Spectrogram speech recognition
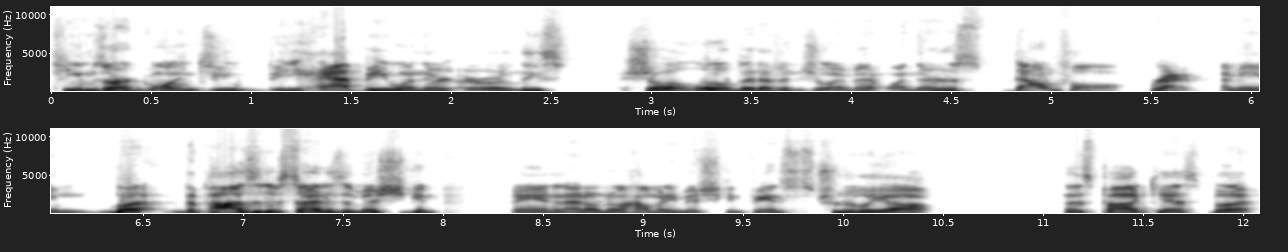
teams are going to be happy when they're or at least show a little bit of enjoyment when there's downfall. Right. I mean, but the positive side as a Michigan fan, and I don't know how many Michigan fans truly are on this podcast, but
